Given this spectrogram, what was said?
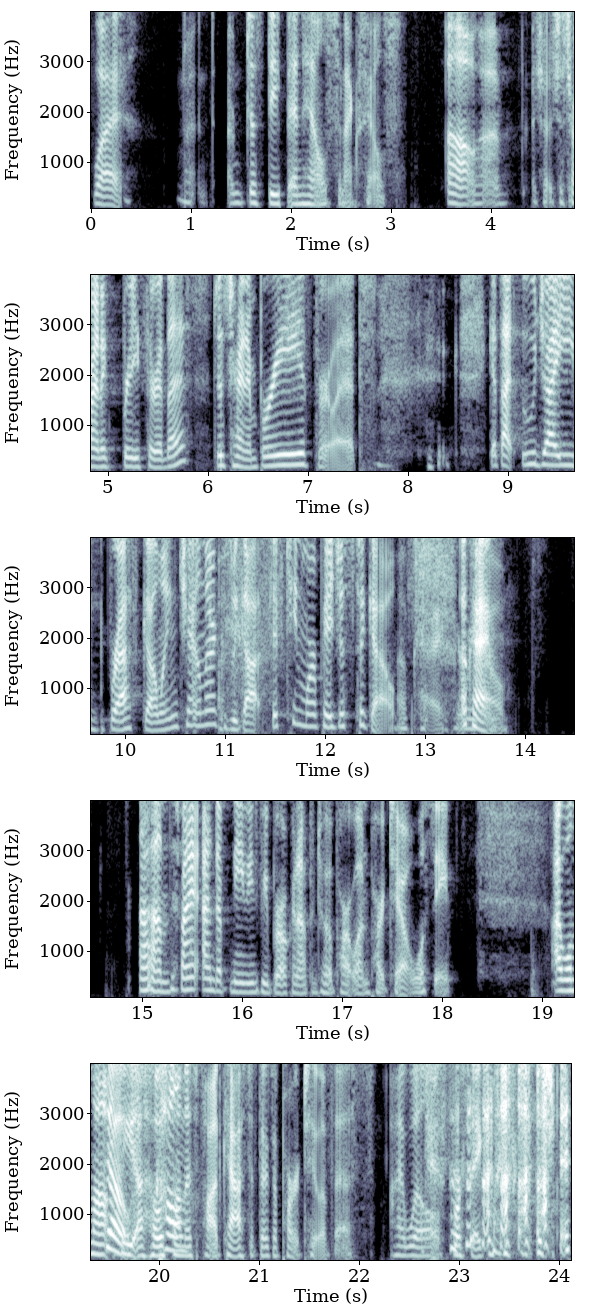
What? I'm just deep inhales and exhales. Oh, okay. Was Just trying to breathe through this. Just trying to breathe through it. Get that ujjayi breath going, Chandler, because we got 15 more pages to go. Okay. Okay. Um, this might end up needing to be broken up into a part one, part two. We'll see. I will not So, be a host call- on this podcast if there's a part two of this. I will forsake my position.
